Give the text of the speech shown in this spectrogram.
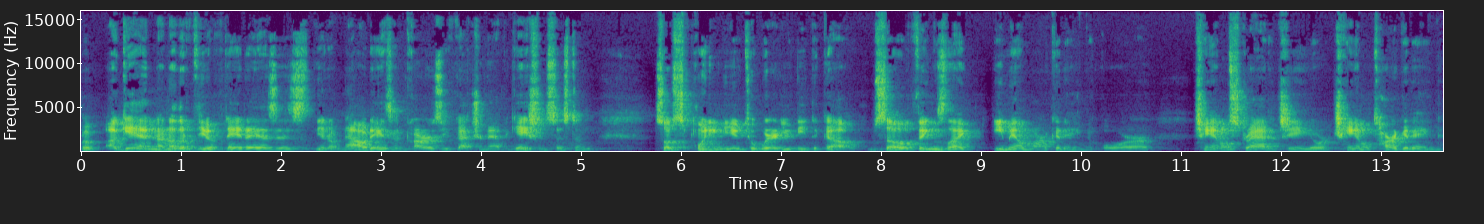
But again, another view of data is is you know nowadays in cars you've got your navigation system, so it's pointing you to where you need to go. So things like email marketing or channel strategy or channel targeting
